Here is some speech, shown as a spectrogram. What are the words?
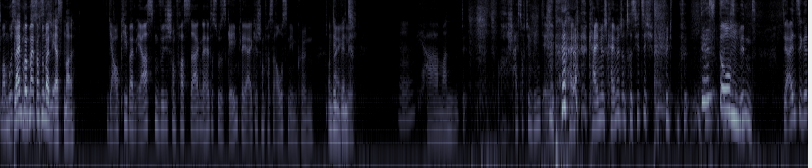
man muss Bleiben wir einfach nur beim ersten Mal. Ja, okay, beim ersten würde ich schon fast sagen, da hättest du das Gameplay eigentlich schon fast rausnehmen können. Und den eigentlich. Wind. Ja, Mann. Oh, scheiß auf den Wind, ey. kein, kein, Mensch, kein Mensch interessiert sich für, für, für, der ist für dumm. Wind. Der einzige,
